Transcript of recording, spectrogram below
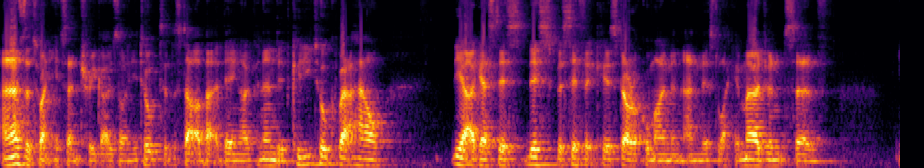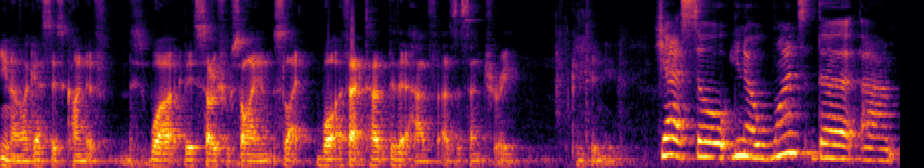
And as the 20th century goes on, you talked at the start about it being open ended. Could you talk about how, yeah, I guess this, this specific historical moment and this like emergence of, you know, I guess this kind of this work, this social science, like what effect did it have as the century continued? Yeah, so you know, once the um,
